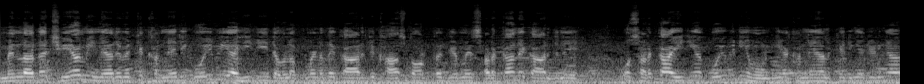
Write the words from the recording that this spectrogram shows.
ਮੈਨੂੰ ਲੱਗਦਾ 6 ਮਹੀਨਿਆਂ ਦੇ ਵਿੱਚ ਖੰਨੇ ਦੀ ਕੋਈ ਵੀ ਇਹੀ ਜੀ ਡਿਵੈਲਪਮੈਂਟ ਦੇ ਕਾਰਜ, ਖਾਸ ਤੌਰ ਤੇ ਜਿਵੇਂ ਸੜਕਾਂ ਦੇ ਕਾਰਜ ਨੇ, ਉਹ ਸੜਕਾਂ ਇਹੀ ਜੀਆਂ ਕੋਈ ਵੀ ਨਹੀਂ ਹੋਣਗੀਆਂ ਖੰਨੇ ਹਲਕੇ ਦੀਆਂ ਜਿਹੜੀਆਂ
